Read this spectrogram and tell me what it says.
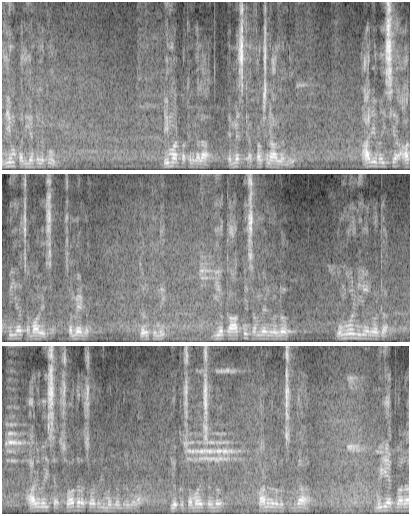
ఉదయం పది గంటలకు డిమార్ట్ పక్కన గల ఎంఎస్ ఫంక్షన్ హాల్ నందు ఆర్యవైశ్య ఆత్మీయ సమావేశం సమ్మేళనం జరుగుతుంది. ఈ యొక్క ఆత్మీయ సమ్మేళనంలో ఒంగోలు నియోజకవర్గ ఆర్యవైశ్య సోదర సోదరి మందందరూ కూడా ఈ యొక్క సమావేశంలో పాల్గొనవలసిందిగా మీడియా ద్వారా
